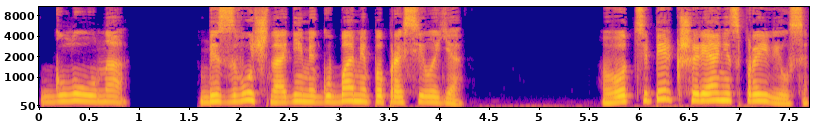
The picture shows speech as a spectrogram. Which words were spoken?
Глуна!» Беззвучно одними губами попросила я. Вот теперь кширянец проявился,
